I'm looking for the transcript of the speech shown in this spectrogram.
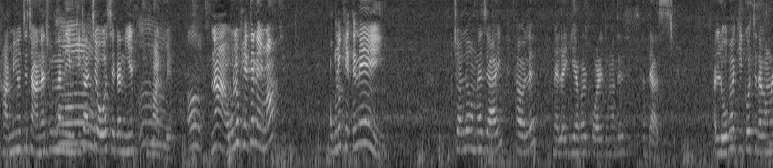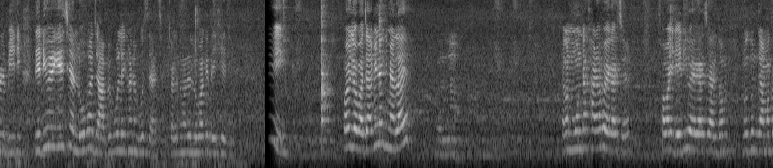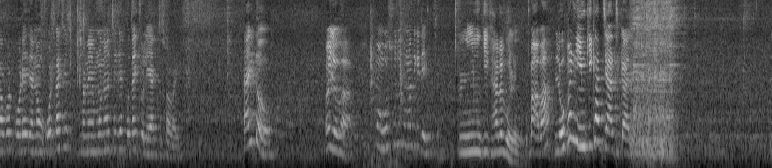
ঠামি হচ্ছে চানাচুর না নিমকি খাচ্ছে। ও সেটা নিয়ে হাঁটবে। না, ওগুলো খেতে নেই, মা। ওগুলো খেতে নেই। চলো আমরা যাই তাহলে। মেলায় গিয়ে আবার পরে তোমাদের সাথে আসছি। আর লোভা কি করছে? দেখো, আমরা বেরি রেডি হয়ে গিয়েছি আর লোভা যাবে বলে এখানে বসে আছে। চলো তোমাদের লোভাকে দেখিয়ে দিই। ওই লোভা, যাবি নাকি মেলায়? এখন মনটা খারাপ হয়ে গেছে। সবাই রেডি হয়ে গেছে, একদম নতুন জামা কাপড় পরে যেন ওর কাছে মানে মনে হচ্ছে যে কোথায় চলে যাচ্ছে সবাই। তাই তো? ওই লোভা ও শুধু তোমার দিকে দেখছে। নিমকি খাবে বলে? বাবা লোভা নিমকি খাচ্ছে আজকাল?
